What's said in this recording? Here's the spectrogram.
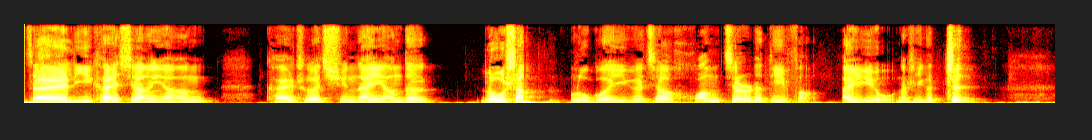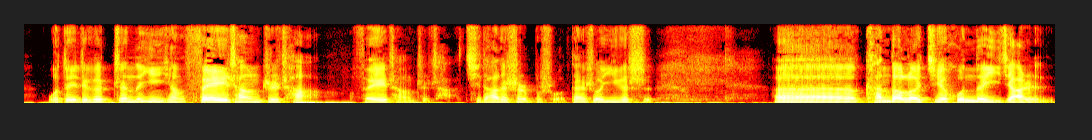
在离开襄阳。开车去南阳的路上，路过一个叫黄集儿的地方。哎呦，那是一个镇，我对这个镇的印象非常之差，非常之差。其他的事儿不说，单说一个是，呃，看到了结婚的一家人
